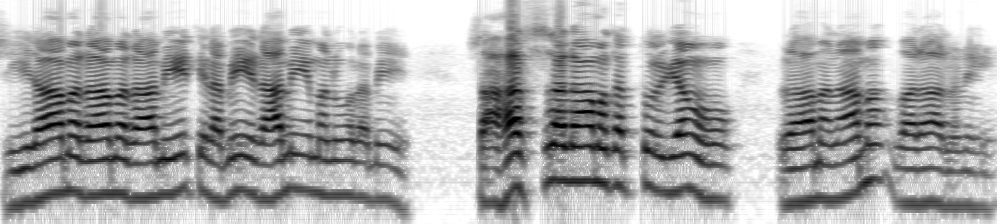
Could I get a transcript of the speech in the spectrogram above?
శ్రీరామ రామ రామేతి రమే రామే మనోరమే సహస్రనామ తత్తుల్యం రామనామ వరాననే.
